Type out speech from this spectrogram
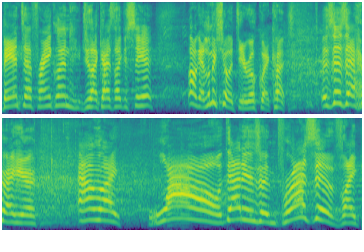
Banta Franklin, would you like, guys like to see it? Okay, let me show it to you real quick. This is it right here. And I'm like, wow, that is impressive. Like,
